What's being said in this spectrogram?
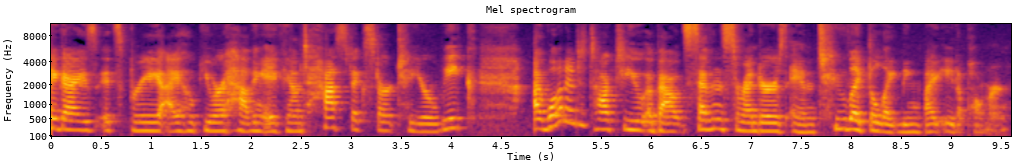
Hey guys, it's Bree. I hope you are having a fantastic start to your week. I wanted to talk to you about Seven Surrenders and Too Like the Lightning by Ada Palmer.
